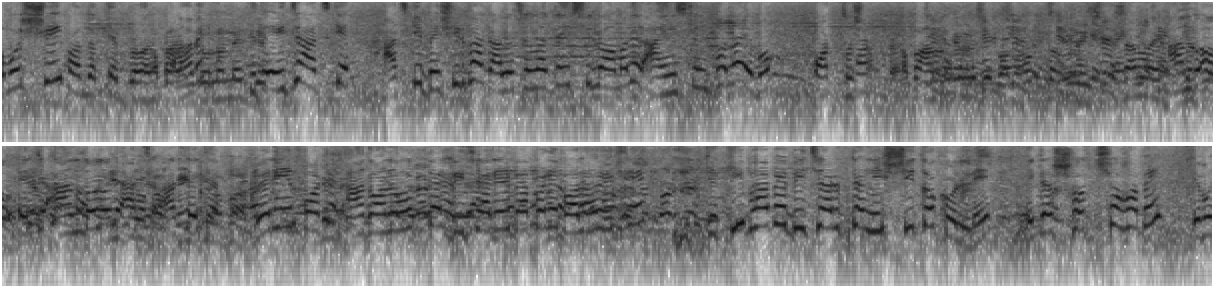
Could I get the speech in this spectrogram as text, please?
অবশ্যই পদক্ষেপ গ্রহণ করা হবে। কিন্তু এইটা আজকে আজকে বেশিরভাগ আলোচনাটাই ছিল আমাদের আইন শৃঙ্খলা এবং অর্থ সংক্রান্ত। ভেরি ইম্পর্টেন্ট আর গণহত্যার বিচারের ব্যাপারে বলা হয়েছে যে কীভাবে বিচারটা নিশ্চিত করলে এটা স্বচ্ছ হবে এবং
